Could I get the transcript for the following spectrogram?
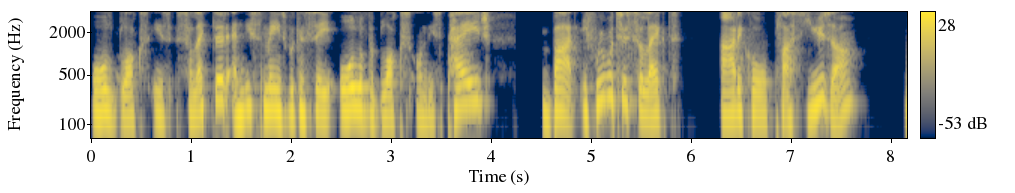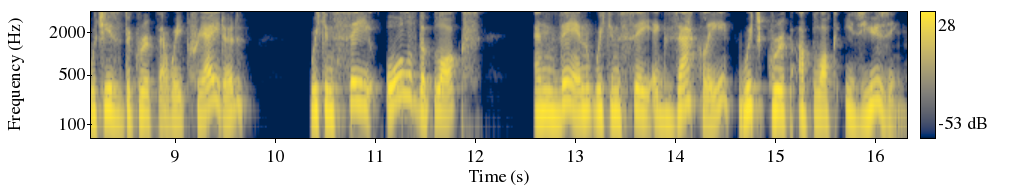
all blocks is selected, and this means we can see all of the blocks on this page. But if we were to select article plus user, which is the group that we created, we can see all of the blocks and then we can see exactly which group a block is using.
